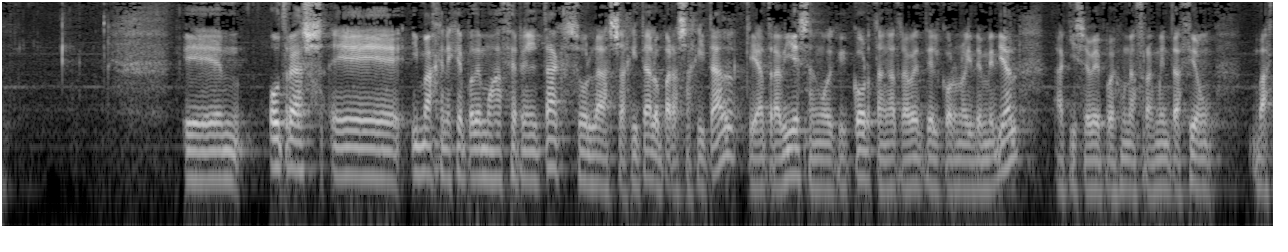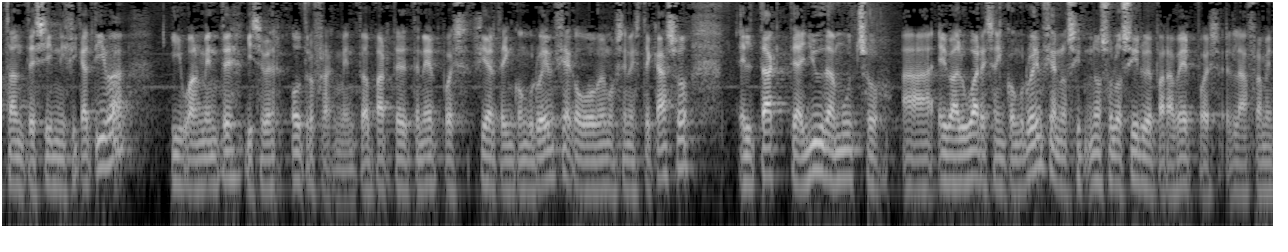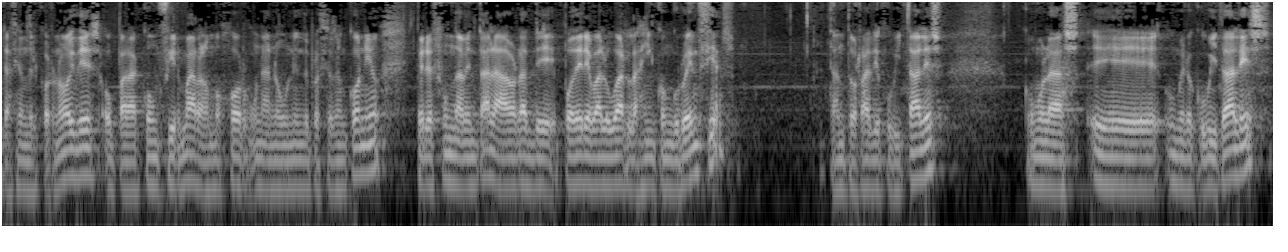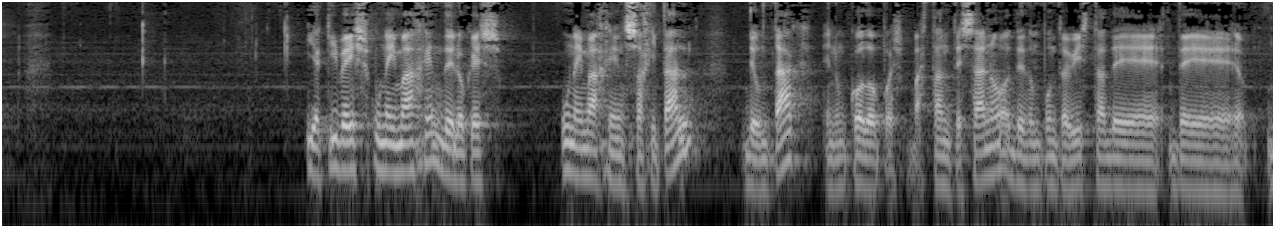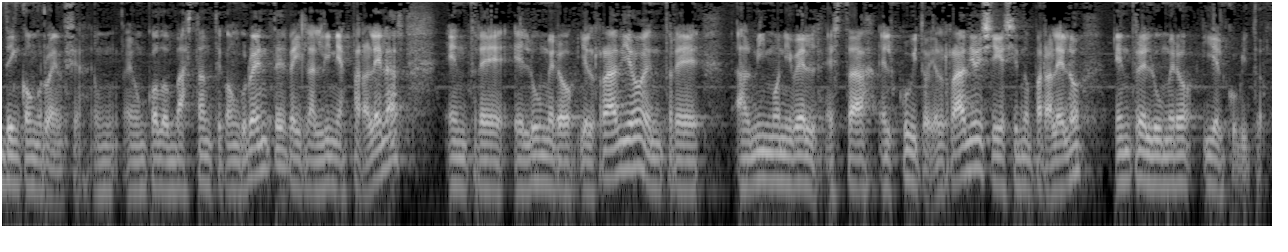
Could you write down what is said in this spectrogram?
Eh, otras eh, imágenes que podemos hacer en el TAC son la sagital o parasagital, que atraviesan o que cortan a través del coronoide medial. Aquí se ve pues una fragmentación bastante significativa. Igualmente quise ver otro fragmento, aparte de tener pues cierta incongruencia, como vemos en este caso. El TAC te ayuda mucho a evaluar esa incongruencia, no, solo sirve para ver pues la fragmentación del cornoides o para confirmar a lo mejor una no unión de proceso onconio, pero es fundamental a la hora de poder evaluar las incongruencias, tanto radiocubitales como las eh, humerocubitales. Y aquí veis una imagen de lo que es una imagen sagital de un TAC en un codo pues bastante sano desde un punto de vista de, de, incongruencia. Un, un codo bastante congruente, veis las líneas paralelas entre el húmero y el radio, entre al mismo nivel está el cúbito y el radio y sigue siendo paralelo entre el húmero y el cúbito.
